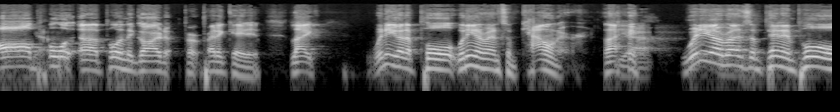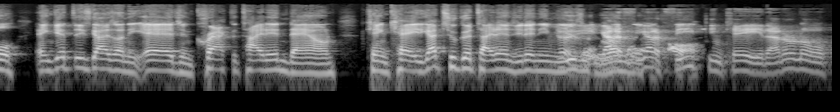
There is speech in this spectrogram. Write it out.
all yeah. pull, uh, pulling the guard predicated. Like, when are you going to pull? When are you going to run some counter? Like, yeah. when are you going to run some pin and pull and get these guys on the edge and crack the tight end down? Kincaid, you got two good tight ends. You didn't even good. use them. You got to feed Kincaid. I don't know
